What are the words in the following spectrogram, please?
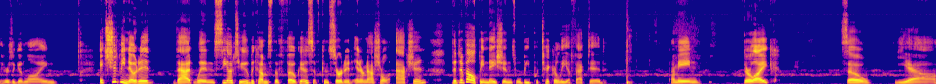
here's a good line it should be noted that when CO2 becomes the focus of concerted international action, the developing nations will be particularly affected. I mean, they're like, so, yeah.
